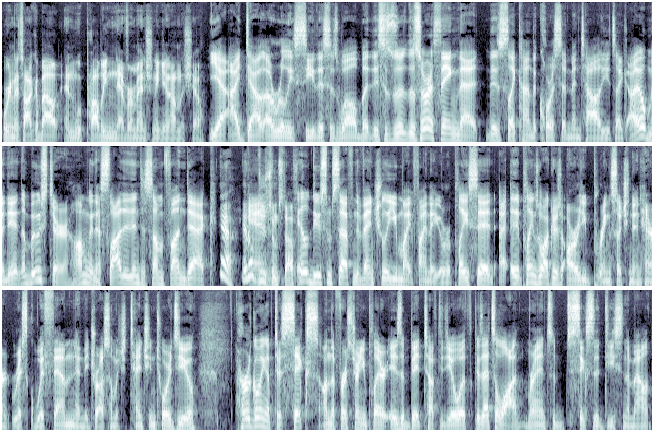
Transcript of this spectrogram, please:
we're going to talk about, and we'll probably never mention again on the show. Yeah, I doubt I'll really see this as well, but this is the sort of thing that this is like kind of the core set mentality. It's like I opened it in a booster. I'm gonna slot it into some fun deck. Yeah, it'll do some stuff. It'll do some stuff, and eventually you might find that you'll replace it. Uh, Planeswalkers already bring such an inherent risk with them, and they draw so much attention towards you. Her going up to six on the first turn you play her is a bit tough to deal with because that's a lot, right? So six is a decent amount,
